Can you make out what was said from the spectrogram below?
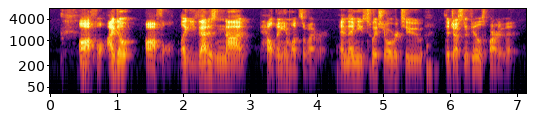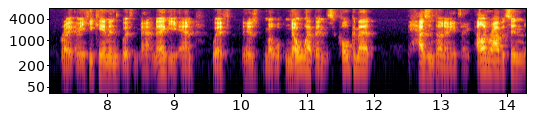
awful. I don't awful. Like that is not helping him whatsoever. And then you switch over to the Justin Fields part of it, right? I mean, he came in with Matt Nagy and with his no weapons. Cole Kmet hasn't done anything. Allen Robinson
